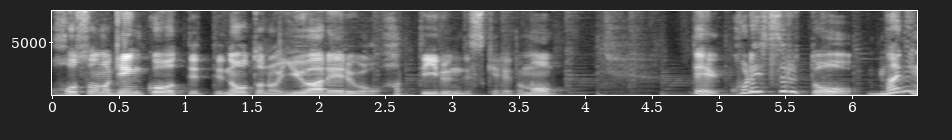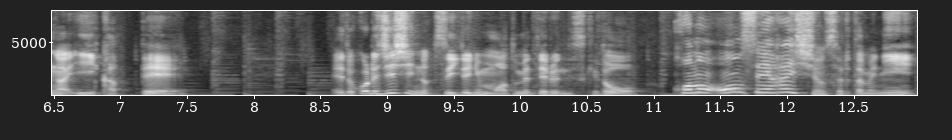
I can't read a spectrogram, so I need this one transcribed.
放送の原稿って言ってノートの URL を貼っているんですけれども、で、これすると何がいいかって、えっと、これ自身のツイートにもまとめてるんですけど、この音声配信をするために、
